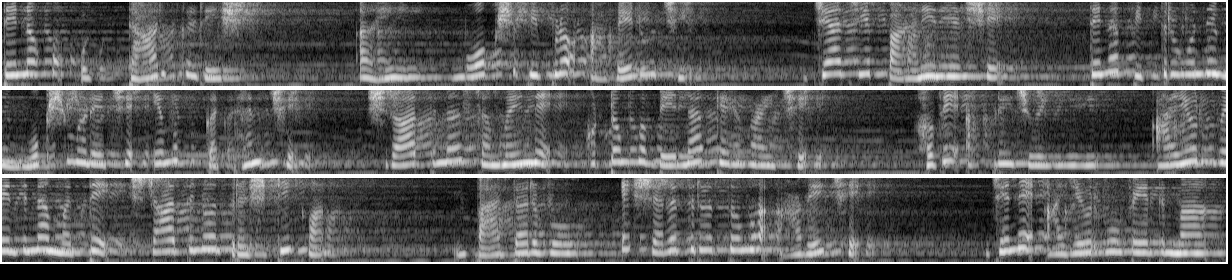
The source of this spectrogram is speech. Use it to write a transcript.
તેનો હું ઉદ્ધાર કરીશ. અહીં મોક્ષ પીપળો આવેલો છે. જ્યાં જે પાણી રેડશે, તેના પિતૃઓને મોક્ષ મળે છે એવું કથન છે. શ્રાદ્ધના સમયને કુટુંબ બેલા કહેવાય છે. હવે આપણે જોઈએ, આયુર્વેદના મતે શ્રાદ્ધનો દ્રષ્ટિકોણ. ભાદરવો એ શરદ ઋતુમાં આવે છે, જેને આયુર્વેદમાં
